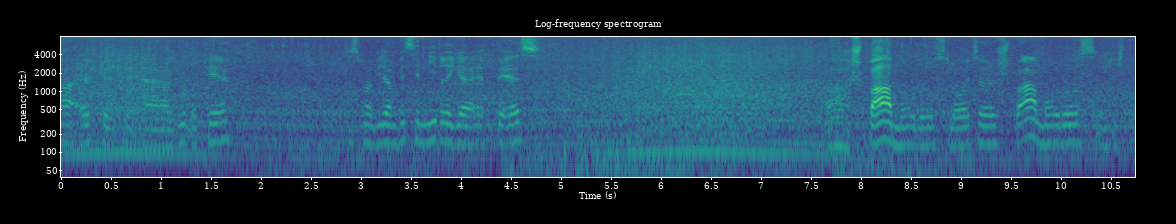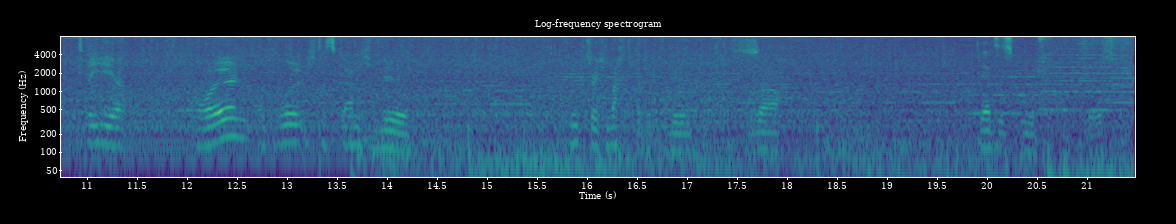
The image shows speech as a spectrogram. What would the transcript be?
Ah, 11 FPS. Ja, gut, okay. Das ist mal wieder ein bisschen niedriger FPS. Ah, Sparmodus, Leute. Sparmodus. Und ich drehe hier Rollen, obwohl ich das gar nicht will. Flugzeug macht, was ich will. So. Jetzt ist gut. So ist gut.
